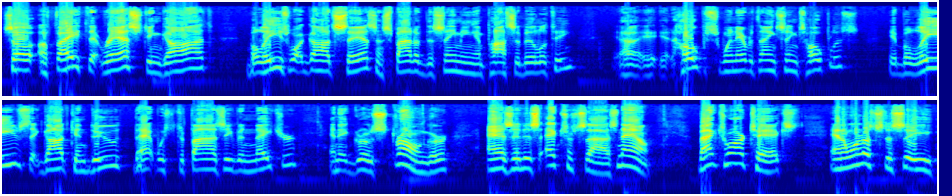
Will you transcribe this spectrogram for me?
So, a faith that rests in God, believes what God says in spite of the seeming impossibility, uh, it, it hopes when everything seems hopeless, it believes that God can do that which defies even nature, and it grows stronger as it is exercised. Now, back to our text. And I want us to see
